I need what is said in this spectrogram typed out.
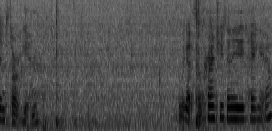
Them start getting. We got some crunchies I need to take out.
